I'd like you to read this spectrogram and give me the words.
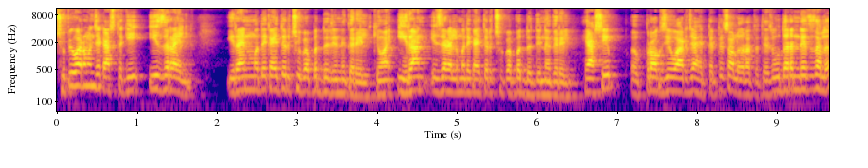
छुपेवार म्हणजे काय असतं की इस्रायल इराणमध्ये काहीतरी छुप्या पद्धतीने करेल किंवा इराण इस्रायलमध्ये काहीतरी छुप्या पद्धतीनं करेल. हे असे प्रॉक्झी वार जे आहेत तर ते चालू राहतात. त्याचं उदाहरण द्यायचं झालं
